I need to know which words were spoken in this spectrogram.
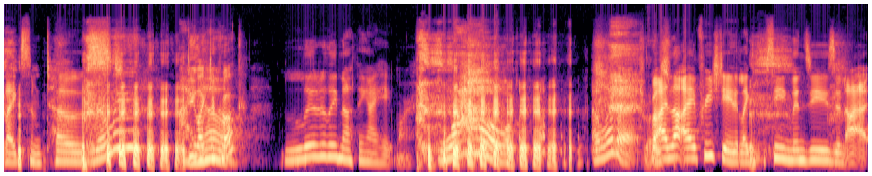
like some toast. Really? Do you like to cook? Literally nothing I hate more. Wow. I love it, but I lo- I appreciate it. Like seeing Lindsay's and I,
